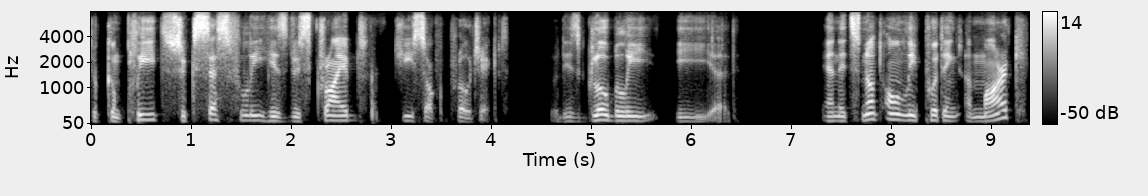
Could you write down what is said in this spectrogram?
to complete successfully his described GSOC project. It is globally the, uh, and it's not only putting a mark,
